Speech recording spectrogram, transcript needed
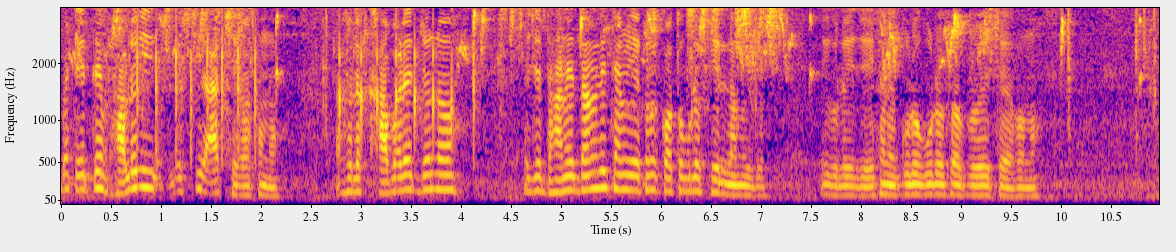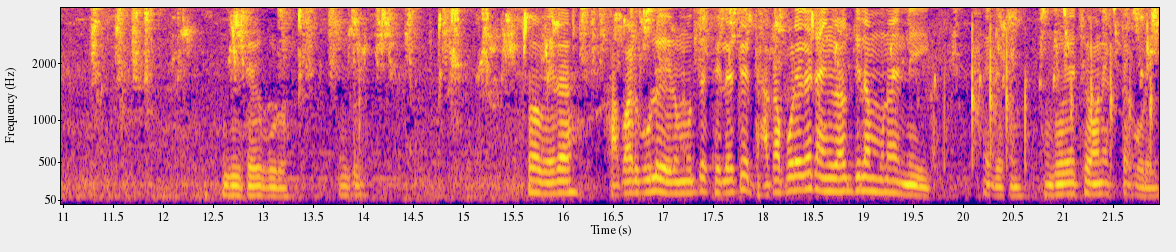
বাট এতে ভালোই বেশি আছে এখনও আসলে খাবারের জন্য এই যে ধানের দানা দেখছি আমি এখনও কতগুলো ফেললাম এই যে, এগুলো, এই যে এখানে গুঁড়ো গুঁড়ো সব রয়েছে এখনও গিটের গুঁড়ো সব এরা খাবারগুলো এর মধ্যে ফেলেছে, ঢাকা পড়ে গেছে, আমি ভাবছিলাম মনে হয় নেই। এই দেখুন, রয়েছে অনেকটা করেই।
